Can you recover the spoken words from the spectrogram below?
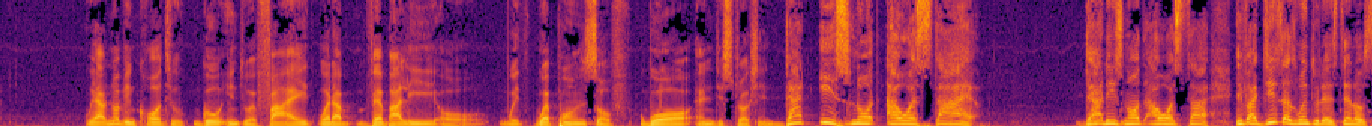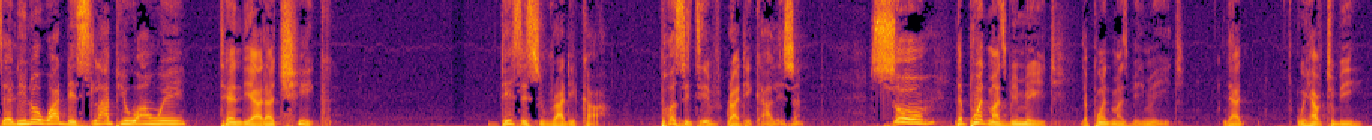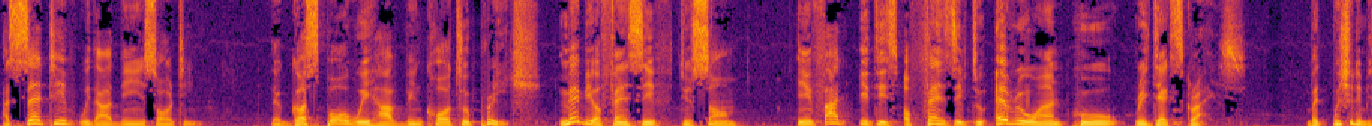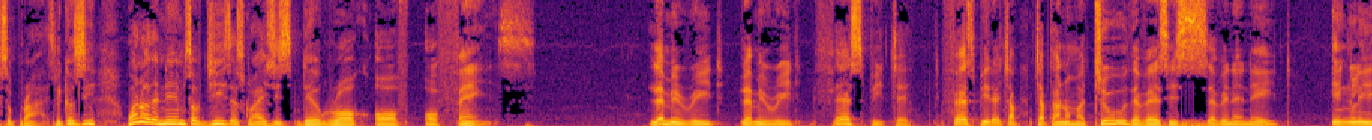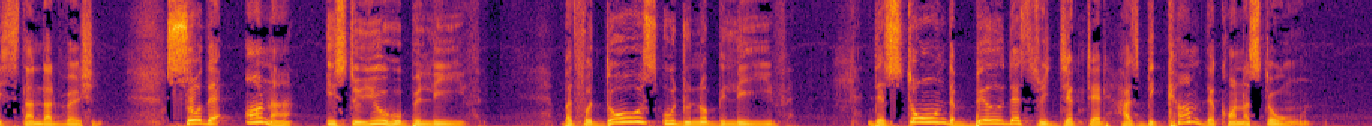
We have not been called to go into a fight, whether verbally or with weapons of war and destruction. That is not our style. That is not our style. In fact, Jesus went to the extent of saying, you know what? They slap you one way, turn the other cheek. This is radical, positive radicalism. So the point must be made. The point must be made that we have to be assertive without being insulting. The gospel we have been called to preach may be offensive to some. In fact, it is offensive to everyone who rejects Christ. But we shouldn't be surprised because see, one of the names of Jesus Christ is the rock of offense. Let me read, let me read First Peter, First Peter chap- chapter number 2, the verses 7 and 8, English Standard Version. So the honor is to you who believe. But for those who do not believe, the stone the builders rejected has become the cornerstone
